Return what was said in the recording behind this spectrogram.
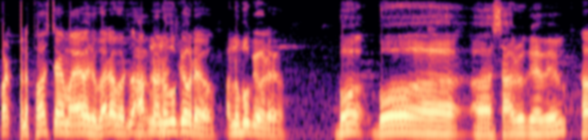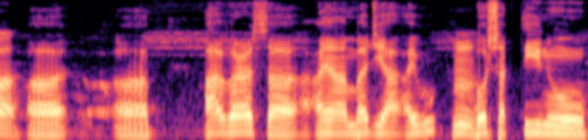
પણ અને ફર્સ્ટ ટાઈમ આવ્યો છે બરાબર? તો આપનો અનુભવ કેવો રહ્યો? અનુભવ કેવો રહ્યો? બહુ બહુ સારું ગયું હા. આ વર્ષ અહીંયા અંબાજી આવ્યું બહુ શક્તિનું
